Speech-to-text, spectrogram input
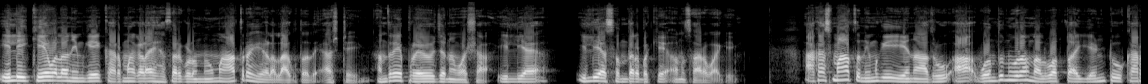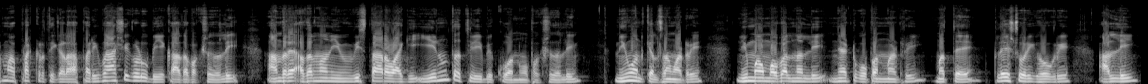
ಇಲ್ಲಿ ಕೇವಲ ನಿಮಗೆ ಕರ್ಮಗಳ ಹೆಸರುಗಳನ್ನು ಮಾತ್ರ ಹೇಳಲಾಗುತ್ತದೆ ಅಷ್ಟೇ. ಅಂದರೆ ಪ್ರಯೋಜನವಶ ಇಲ್ಲಿಯ ಇಲ್ಲಿಯ ಸಂದರ್ಭಕ್ಕೆ ಅನುಸಾರವಾಗಿ. ಅಕಸ್ಮಾತ್ ನಿಮಗೆ ಏನಾದರೂ ಆ ಒಂದು ನೂರ ನಲವತ್ತ ಎಂಟು ಕರ್ಮ ಪ್ರಕೃತಿಗಳ ಪರಿಭಾಷೆಗಳು ಬೇಕಾದ ಪಕ್ಷದಲ್ಲಿ, ಅಂದರೆ ಅದನ್ನು ನೀವು ವಿಸ್ತಾರವಾಗಿ ಏನು ಅಂತ ತಿಳಿಯಬೇಕು ಅನ್ನುವ ಪಕ್ಷದಲ್ಲಿ ನೀವೊಂದು ಕೆಲಸ ಮಾಡಿರಿ. ನಿಮ್ಮ ಮೊಬೈಲ್ನಲ್ಲಿ ನೆಟ್ ಓಪನ್ ಮಾಡಿರಿ, ಮತ್ತು ಪ್ಲೇಸ್ಟೋರಿಗೆ ಹೋಗ್ರಿ. ಅಲ್ಲಿ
